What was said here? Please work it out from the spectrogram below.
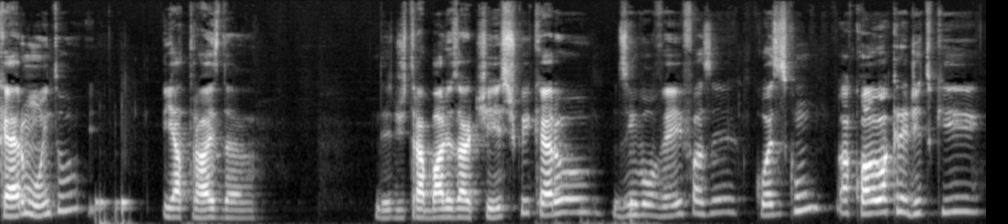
quero muito ir atrás da, de, de, trabalhos artísticos e quero desenvolver e fazer coisas com a qual eu acredito que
